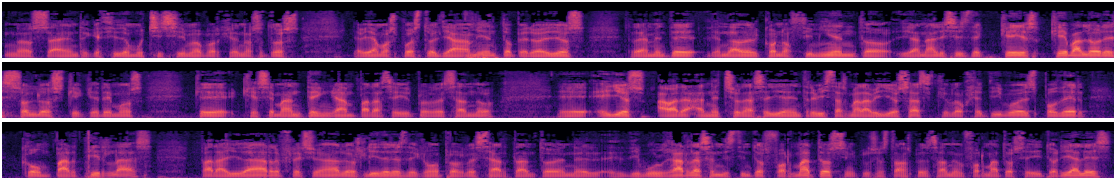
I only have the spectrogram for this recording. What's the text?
nos ha enriquecido muchísimo porque nosotros le habíamos puesto el llamamiento, pero ellos realmente le han dado el conocimiento y análisis de qué, qué valores son los que queremos que, que se mantengan para seguir progresando eh, ellos ahora han hecho una serie de entrevistas maravillosas que el objetivo es poder compartirlas para ayudar a reflexionar a los líderes de cómo progresar, tanto en el, divulgarlas en distintos formatos, incluso estamos pensando en formatos editoriales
